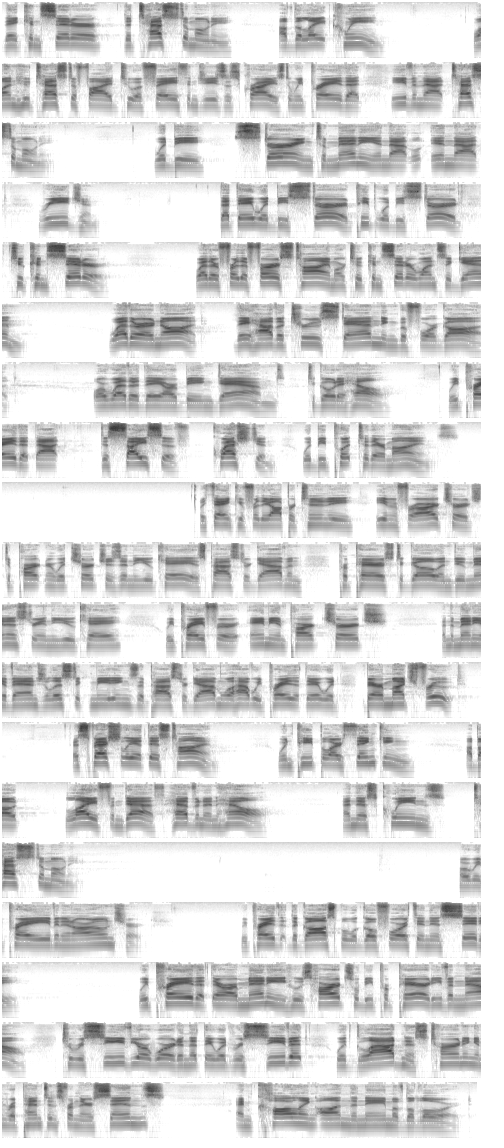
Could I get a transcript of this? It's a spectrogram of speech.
they consider the testimony of the late Queen, one who testified to a faith in Jesus Christ. And we pray that even that testimony would be stirring to many in that, in that region, that they would be stirred, people would be stirred to consider, whether for the first time or to consider once again, whether or not they have a true standing before God or whether they are being damned to go to hell. We pray that that decisive question would be put to their minds. We thank you for the opportunity, even for our church, to partner with churches in the UK as Pastor Gavin prepares to go and do ministry in the UK. We pray for Amiens Park Church and the many evangelistic meetings that Pastor Gavin will have. We pray that they would bear much fruit, especially at this time when people are thinking about life and death, heaven and hell, and this Queen's testimony. Or we pray even in our own church. We pray that the gospel will go forth in this city. We pray that there are many whose hearts will be prepared even now to receive your word and that they would receive it with gladness, turning in repentance from their sins and calling on the name of the Lord.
